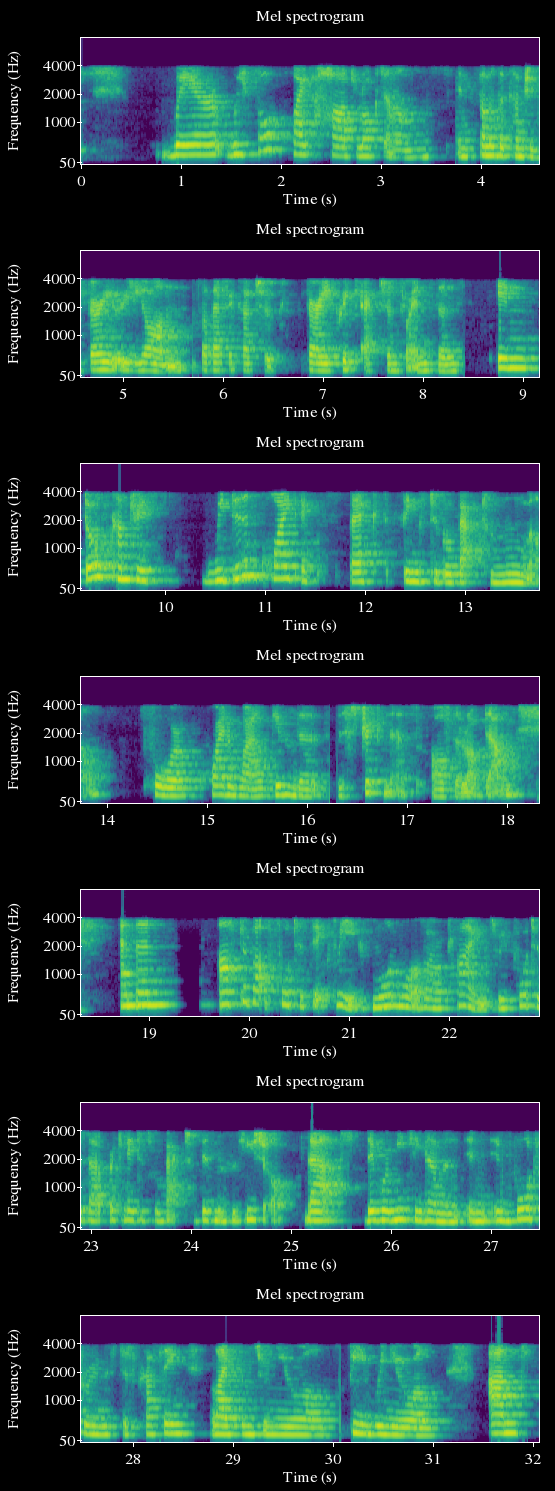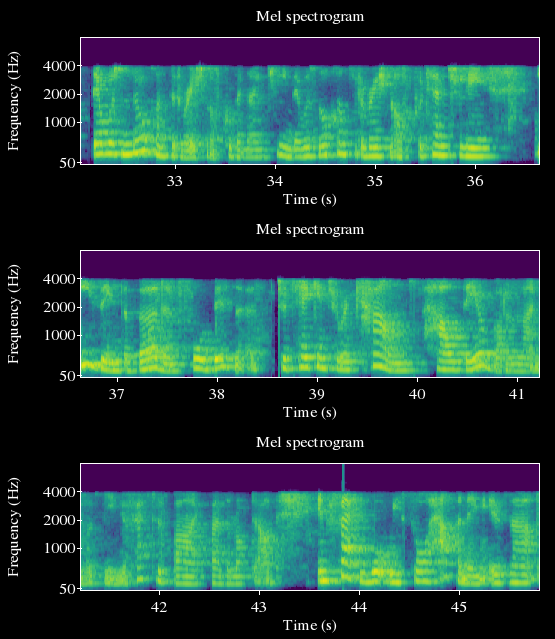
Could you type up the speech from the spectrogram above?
where we saw quite hard lockdowns in some of the countries very early on. South Africa took very quick action, for instance. In those countries, we didn't quite expect things to go back to normal for quite a while, given the, the strictness of the lockdown. And then after about four to six weeks, more and more of our clients reported that regulators were back to business as usual, that they were meeting them in, in, in boardrooms discussing license renewals, fee renewals, and there was no consideration of COVID 19. There was no consideration of potentially easing the burden for business to take into account how their bottom line was being affected by, by the lockdown. In fact, what we saw happening is that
